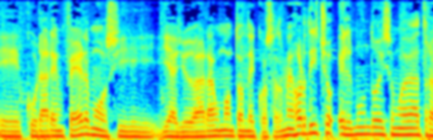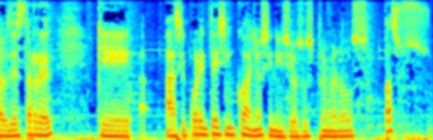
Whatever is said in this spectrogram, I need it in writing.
eh, curar enfermos y, y ayudar a un montón de cosas. Mejor dicho, el mundo hoy se mueve a través de esta red que hace 45 años inició sus primeros pasos.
